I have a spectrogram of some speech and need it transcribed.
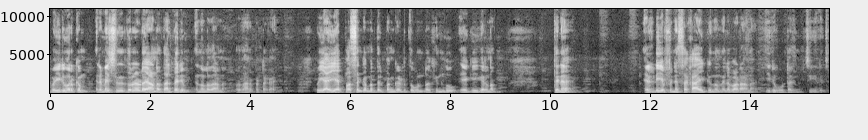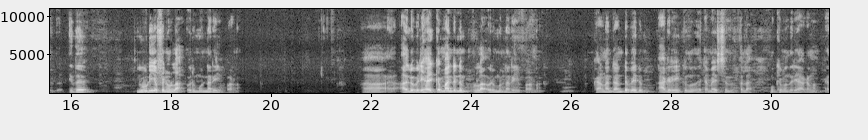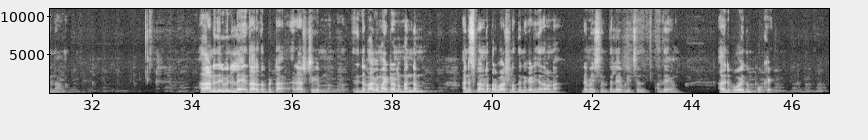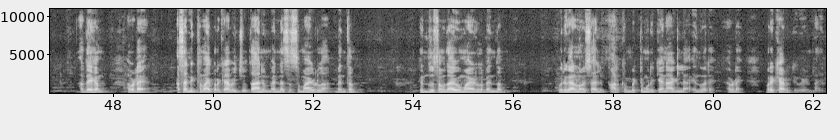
അപ്പോൾ ഇരുവർക്കും രമേശ് ചെന്നിത്തലയോടെയാണ് താല്പര്യം എന്നുള്ളതാണ് പ്രധാനപ്പെട്ട കാര്യം. അപ്പോൾ ഈ അയ്യപ്പ സംഗമത്തിൽ പങ്കെടുത്തുകൊണ്ട് ഹിന്ദു ഏകീകരണത്തിന് എൽ ഡി എഫിനെ സഹായിക്കുന്ന നിലപാടാണ് ഇരു കൂട്ടരും സ്വീകരിച്ചത്. ഇത് യു ഡി എഫിനുള്ള ഒരു മുന്നറിയിപ്പാണ്. അതിലുപരി ഹൈക്കമാൻഡിനും ഉള്ള ഒരു മുന്നറിയിപ്പാണ്. കാരണം രണ്ടുപേരും ആഗ്രഹിക്കുന്നത് രമേശ് ചെന്നിത്തല മുഖ്യമന്ത്രിയാകണം എന്നാണ്. അതാണ് ഇതിനു പിന്നിലെ യഥാർത്ഥപ്പെട്ട രാഷ്ട്രീയം എന്നുള്ളത്. ഇതിന്റെ ഭാഗമായിട്ടാണ് മന്നം അനുസ്മരണ പ്രഭാഷണത്തിന് കഴിഞ്ഞ തവണ രമേശ് ചെന്നിത്തലയെ വിളിച്ചത് അദ്ദേഹം. അതിന് പോയതും ഒക്കെ. അദ്ദേഹം അവിടെ അസന്നിഗ്ധമായി പ്രഖ്യാപിച്ചു. താനും എൻ എസ് എസുമായുള്ള ബന്ധം ഹിന്ദു സമുദായവുമായുള്ള ബന്ധം ഒരു കാരണവശാലും ആർക്കും വെട്ടിമുറിക്കാനാകില്ല എന്നുവരെ അവിടെ പ്രഖ്യാപിക്കുകയുണ്ടായി.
